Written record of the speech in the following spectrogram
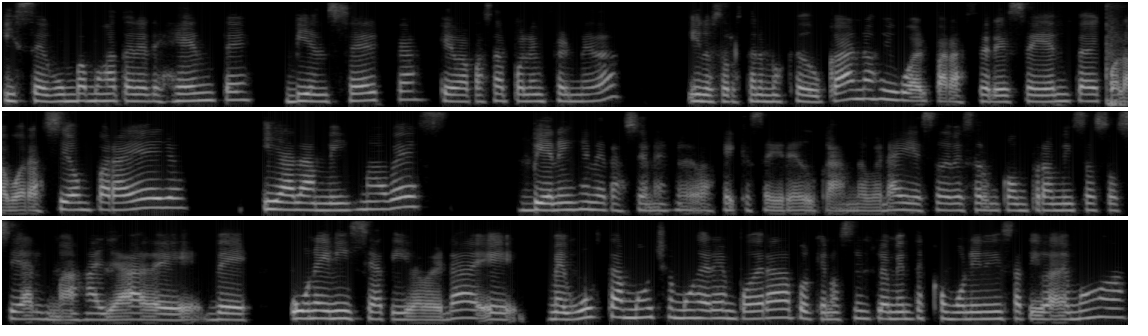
y según vamos a tener gente bien cerca que va a pasar por la enfermedad y nosotros tenemos que educarnos igual para hacer ese ente de colaboración para ellos y a la misma vez vienen generaciones nuevas que hay que seguir educando, ¿verdad? Y eso debe ser un compromiso social más allá de, de una iniciativa, ¿verdad? Eh, me gusta mucho Mujeres Empoderadas porque no simplemente es como una iniciativa de moda,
